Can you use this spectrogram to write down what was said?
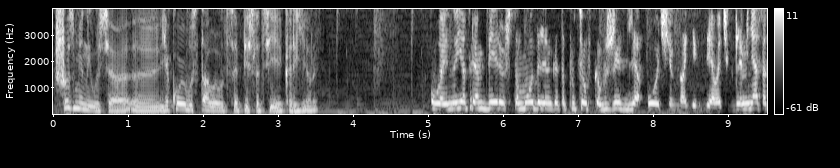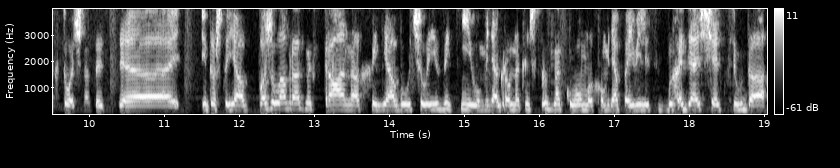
Що змінилося? Е, якою ви стали оце після цієї кар'єри? Ой, ну я прям верю, что моделинг это путевка в жизнь для очень многих девочек. Для меня так точно. То есть э, и то, что я пожила в разных странах, я выучила языки, у меня огромное количество знакомых, у меня появились выходящие отсюда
